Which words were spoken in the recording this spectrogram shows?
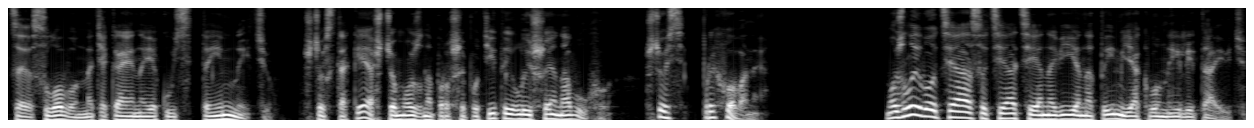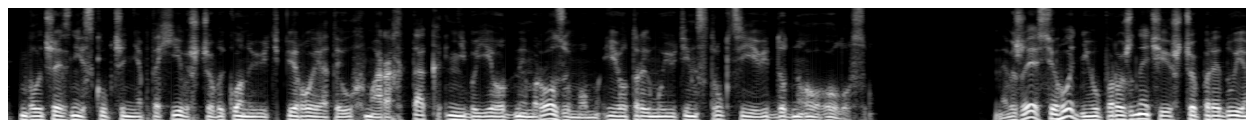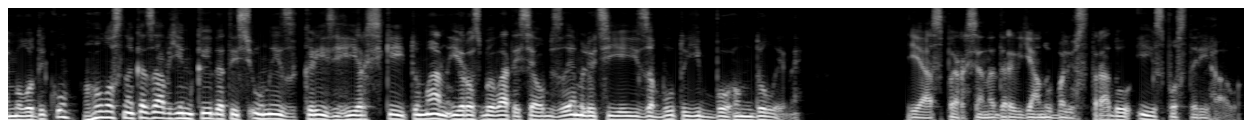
Це слово натякає на якусь таємницю, щось таке, що можна прошепотіти лише на вухо, щось приховане. Можливо, ця асоціація навіяна тим, як вони літають, величезні скупчення птахів, що виконують пірояти у хмарах так, ніби є одним розумом і отримують інструкції від одного голосу. Невже сьогодні у порожнечі, що передує молодику, голос наказав їм кидатись униз крізь гірський туман і розбиватися об землю цієї забутої богом долини? Я сперся на дерев'яну балюстраду і спостерігав.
